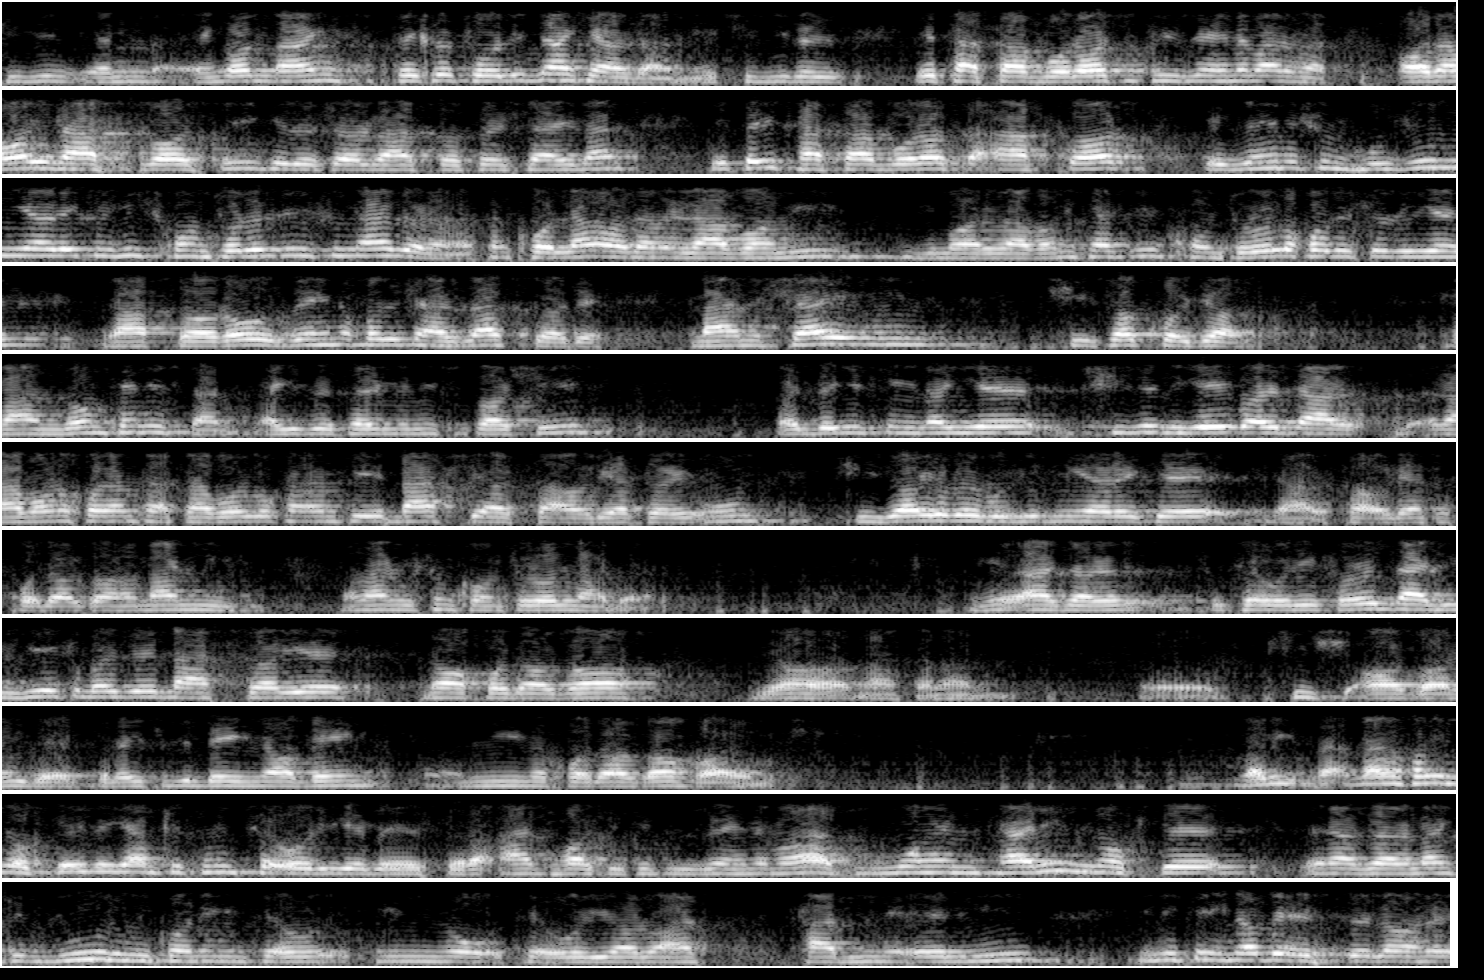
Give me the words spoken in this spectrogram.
چیزی یعنی انگار من فکر تولید نکردم. یه چیزی رو یه تصوراتی توی ذهن من اومد. آدمای وسواسی که دچار وسواسی شدیدن یه سری تصورات و افکار به ذهنشون هجوم میاره که هیچ کنترلی روشون ندارن. مثلا کلا آدم روانی بیمار روانی کسی کنترل خودش رو روی رفتارها و ذهن خودش از دست داده. منشأ این چیزها کجاست؟ رندوم که نیستن. اگه نیست باشید باید بگید که اینا یه چیز دیگه ای باید در روان خودم تصور بکنم که یه بخشی از فعالیت های اون چیزایی رو به وجود میاره که در فعالیت خداگاه من نیست و من روشون کنترل ندارم. از تو تئوری فروید بدیهیه که باید بخشای ناخداگاه یا مثلا پیش آگاهی به اصطلاح چیزی بینابین نیم خداگاه قائل میشه ولی من می‌خوام این نکته بگم که تو این تئوری به اصطلاح ادهاکی که تو ذهن ما هست مهمترین نکته به نظر من که دور می‌کنه این, این نوع تئوری ها رو از تبیین علمی اینه که اینا به اصطلاح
